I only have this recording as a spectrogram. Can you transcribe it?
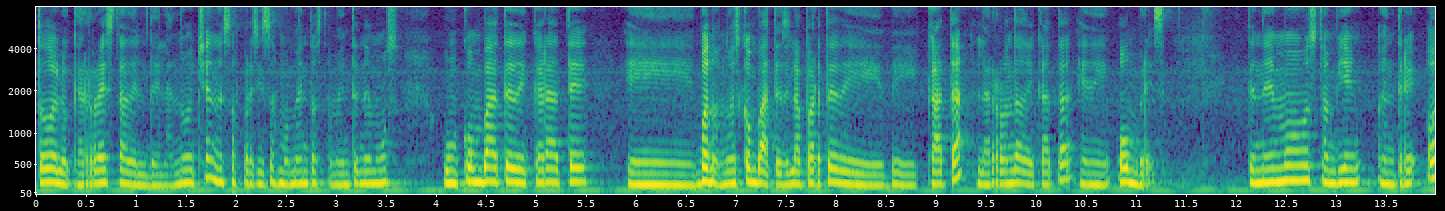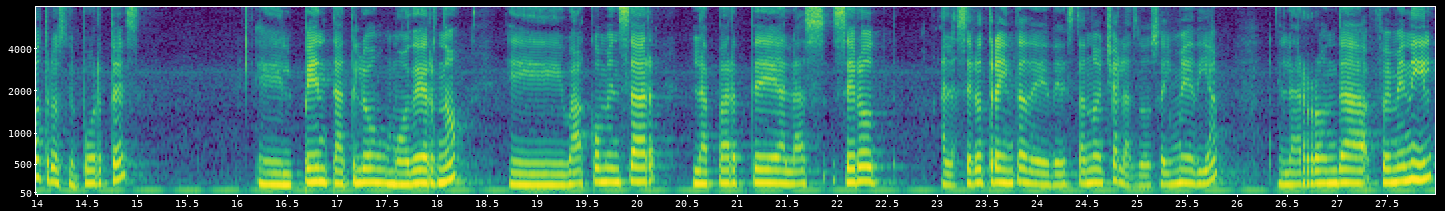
todo lo que resta del, de la noche. En estos precisos momentos también tenemos un combate de karate. Eh, bueno, no es combate, es la parte de, de kata, la ronda de kata en hombres. Tenemos también, entre otros deportes, el pentatlón moderno. Eh, va a comenzar la parte a las 0 a las 0.30 de, de esta noche, a las 12 y media, la ronda femenil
